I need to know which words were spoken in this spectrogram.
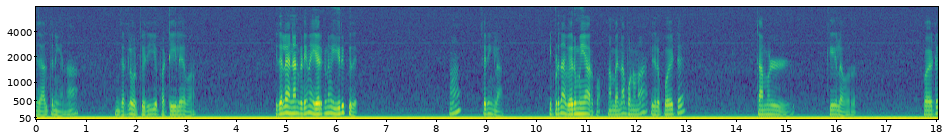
இதை அழுத்துனீங்கன்னா இந்த இடத்துல ஒரு பெரிய பட்டியலே வரும். இதெல்லாம் என்னென்னு கேட்டிங்கன்னா ஏற்கனவே இருக்குது. சரிங்களா? இப்படி தான் வெறுமையாக இருக்கும். நம்ம என்ன பண்ணோன்னா இதில் போயிட்டு தமிழ் கீழே வரும் போயிட்டு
